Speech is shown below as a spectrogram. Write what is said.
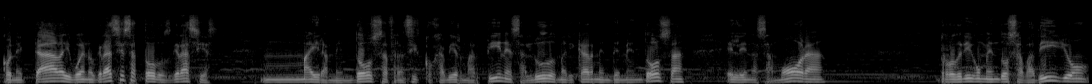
conectada. Y bueno, gracias a todos, gracias. Mayra Mendoza, Francisco Javier Martínez, saludos, Mari Carmen de Mendoza, Elena Zamora, Rodrigo Mendoza Vadillo,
